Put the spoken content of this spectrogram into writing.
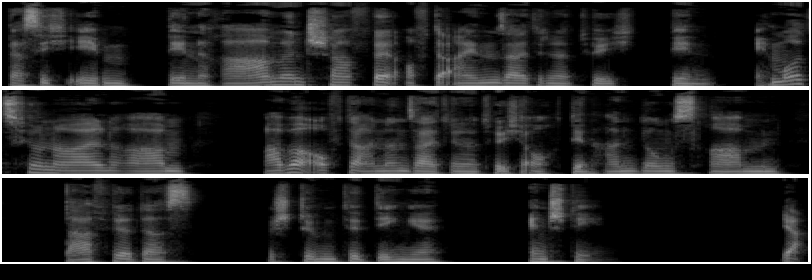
dass ich eben den Rahmen schaffe. Auf der einen Seite natürlich den emotionalen Rahmen, aber auf der anderen Seite natürlich auch den Handlungsrahmen dafür, dass bestimmte Dinge entstehen. Ja,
